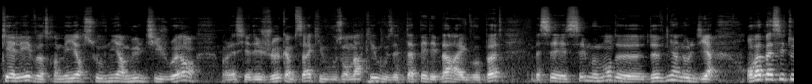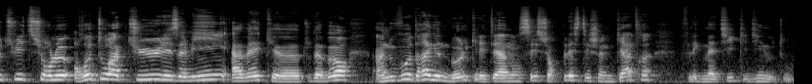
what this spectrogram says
Quel est votre meilleur souvenir multijoueur Voilà, s'il y a des jeux comme ça qui vous ont marqué, où vous êtes tapé des barres avec vos potes, ben c'est le moment de, de venir nous le dire. On va passer tout de suite sur le retour actu, les amis, avec euh, tout d'abord un nouveau Dragon Ball qui a été annoncé sur PlayStation 4. Flegmatique, dis-nous tout.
